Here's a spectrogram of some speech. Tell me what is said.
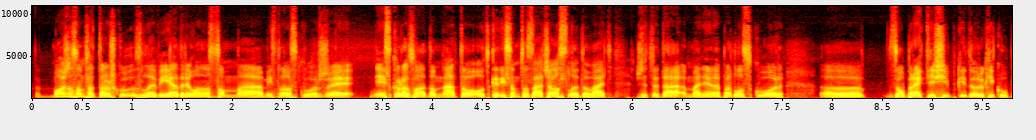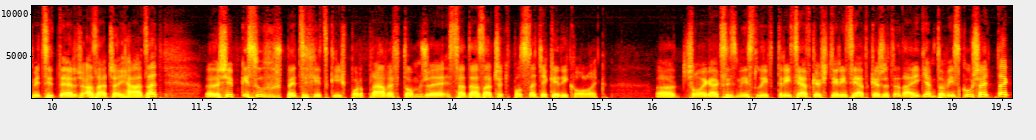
Možno som sa trošku zle vyjadril, ono som myslel skôr, že neskoro vzhľadom na to, odkedy som to začal sledovať, že teda ma nenapadlo skôr uh, zobrať tie šipky do ruky, kúpiť si terč a začať hádzať. Uh, šipky sú špecifický šport práve v tom, že sa dá začať v podstate kedykoľvek. Uh, človek, ak si zmyslí v 30 v 40 že teda idem to vyskúšať, tak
